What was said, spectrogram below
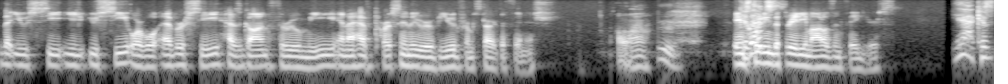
that you see you, you see or will ever see has gone through me and I have personally reviewed from start to finish. Oh wow. Hmm. Including the 3D models and figures. Yeah, because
